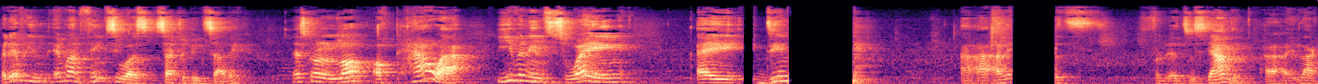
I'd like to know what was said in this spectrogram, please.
but every, everyone thinks he was such a big tzaddik, that's got a lot of power, even in swaying a din. I, I think it's, it's astounding. I, like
